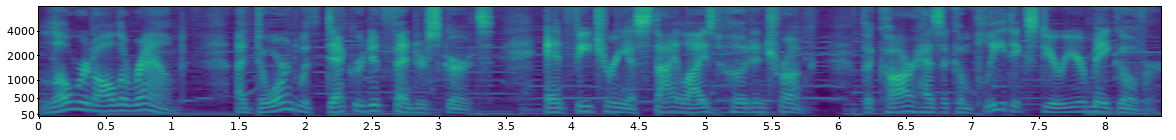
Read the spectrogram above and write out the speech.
Lowered all around, adorned with decorative fender skirts, and featuring a stylized hood and trunk, the car has a complete exterior makeover.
